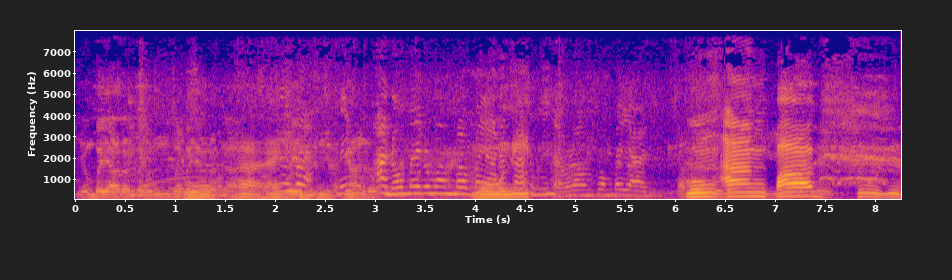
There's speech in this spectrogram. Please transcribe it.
Yung bayaran ba? Yung bayaran na. ano, mayroon mga mabayaran Ngunit. sa minsan, wala akong pambayad. kung ang pagsuyo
